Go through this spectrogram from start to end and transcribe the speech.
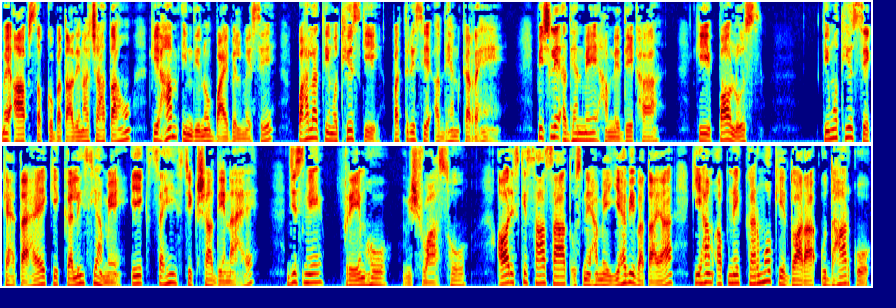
मैं आप सबको बता देना चाहता हूँ कि हम इन दिनों बाइबल में से पहला तिमोथियस की पत्री से अध्ययन कर रहे हैं। पिछले अध्ययन में हमने देखा कि पॉलुस तिमोथियस से कहता है कि कलिसिया में एक सही शिक्षा देना है, जिसमें प्रेम हो, विश्वास हो, और इसके साथ साथ उसने हमें यह भी बताया कि हम अपने कर्मों के द्वारा उद्धार को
